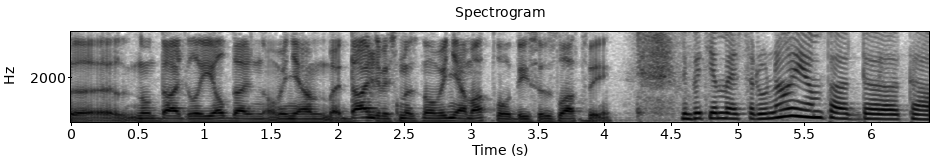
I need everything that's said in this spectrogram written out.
eh, nu, daļa, liela daļa no viņām, vai daļa vismaz no viņām atplūdīs uz Latviju. Nu, bet, ja mēs runājam par tā, tā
